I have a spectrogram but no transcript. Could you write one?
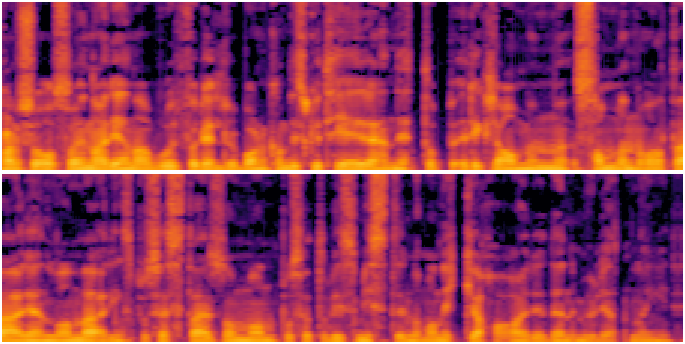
kanskje også en arena hvor foreldre og barn kan diskutere nettopp reklamen sammen, og at det er en eller annen læringsprosess der som man på sett og vis mister når man ikke har denne muligheten lenger.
